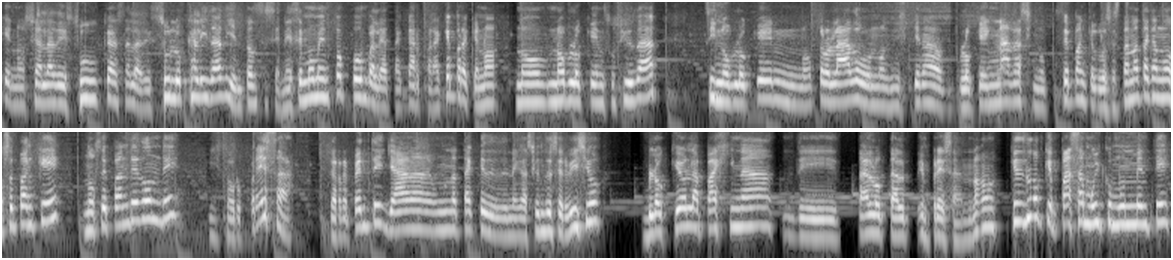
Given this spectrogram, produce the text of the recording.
que no sea la de su casa, la de su localidad, y entonces en ese momento, pum, vale atacar. ¿Para qué? Para que no, no, no bloqueen su ciudad, sino bloqueen otro lado, o no ni siquiera bloqueen nada, sino que sepan que los están atacando, no sepan qué, no sepan de dónde, y sorpresa. De repente ya un ataque de denegación de servicio bloqueó la página de tal o tal empresa, ¿no? ¿Qué es lo que pasa muy comúnmente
